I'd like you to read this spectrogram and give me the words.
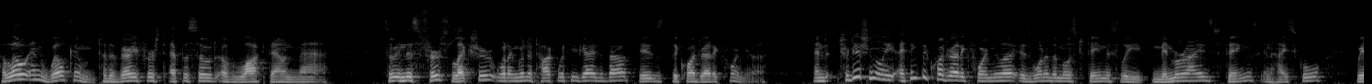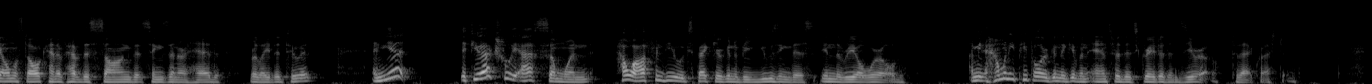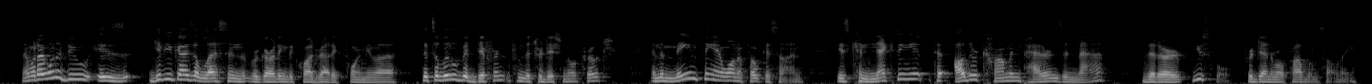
Hello and welcome to the very first episode of Lockdown Math. So in this first lecture, what I'm going to talk with you guys about is the quadratic formula. And traditionally, I think the quadratic formula is one of the most famously memorized things in high school. We almost all kind of have this song that sings in our head related to it. And yet, if you actually ask someone, how often do you expect you're going to be using this in the real world? I mean, how many people are going to give an answer that's greater than zero to that question? Now what I want to do is give you guys a lesson regarding the quadratic formula that's a little bit different from the traditional approach. And the main thing I want to focus on is connecting it to other common patterns in math that are useful for general problem solving.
